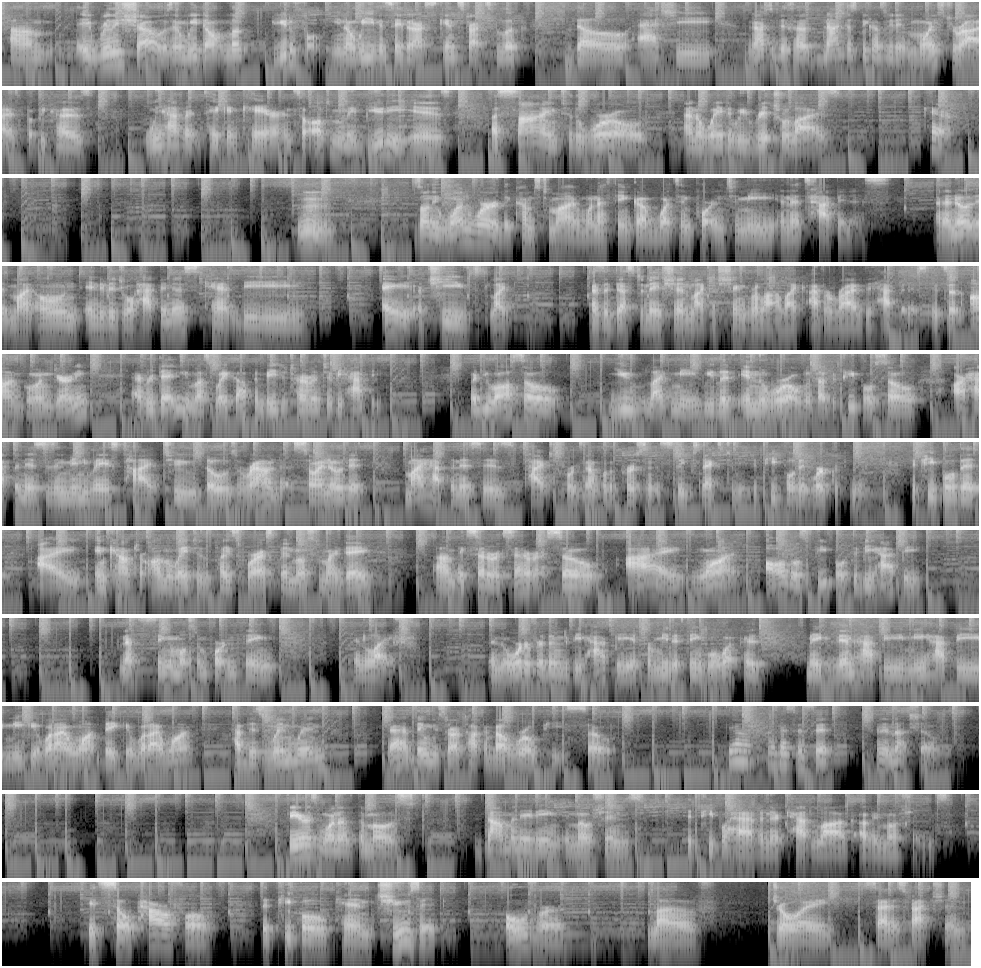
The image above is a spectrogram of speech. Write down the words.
um, it really shows and we don't look beautiful. You know, we even say that our skin starts to look dull, ashy, not just because, not just because we didn't moisturize, but because we haven't taken care. And so ultimately beauty is a sign to the world and a way that we ritualize care. Mm. There's only one word that comes to mind when I think of what's important to me, and that's happiness. And I know that my own individual happiness can't be, A, achieved like as a destination, like a Shangri-La, like I've arrived at happiness. It's an ongoing journey. Every day you must wake up and be determined to be happy. But you also, you like me, we live in the world with other people. So our happiness is in many ways tied to those around us. So I know that my happiness is tied to, for example, the person that sleeps next to me, the people that work with me, the people that I encounter on the way to the place where I spend most of my day, um, etc., etc. So I want all those people to be happy. And that's the single most important thing in life. In order for them to be happy and for me to think, well, what could make them happy, me happy, me get what I want, they get what I want, have this win-win, that then we start talking about world peace. So yeah, I guess that's it in a nutshell. Fear is one of the most dominating emotions that people have in their catalog of emotions. It's so powerful that people can choose it over love, joy, satisfaction,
